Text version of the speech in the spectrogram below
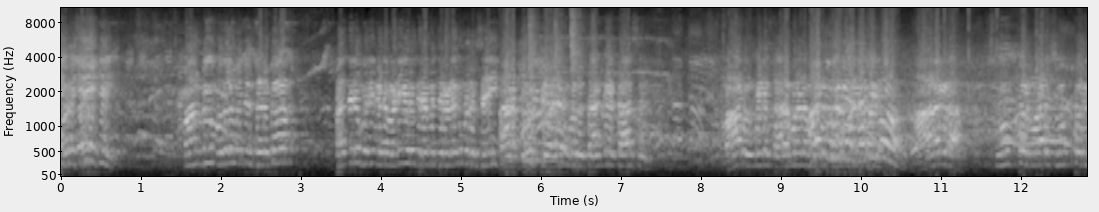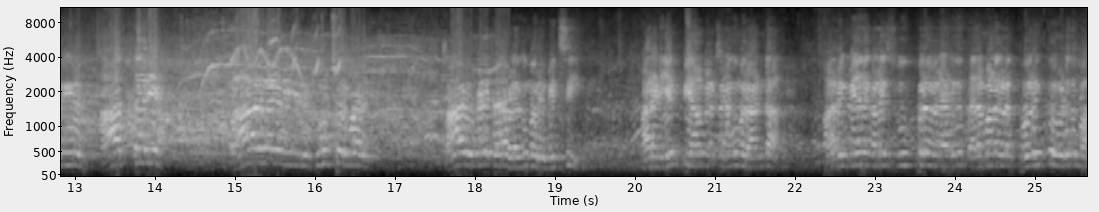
ஒரு சைக்கிள் மாண்புமிகு முதலமைச்சர் சார்பா பத்திரப்பதி கட்ட வணிகத்துறை அமைச்சர்களுக்கும் ஒரு வழங்கும் ஒரு தங்க காசு. மாடு உண்மையில தரமான மாடு தரமான அழகா சூப்பர் மாடு சூப்பர் வீரர். ஆத்தாரிய மாடு வீரர் சூப்பர் மாடு. மாடு தரப்படகும் ஒரு மிக்சி. அதன் எம்பி ஆம்புலன்ஸுக்கும் ஒரு அண்டா. அருமையான கலை சூப்பரா விளையாடுது. தரமான கலை பொறுக்க விடுதுப்பா.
